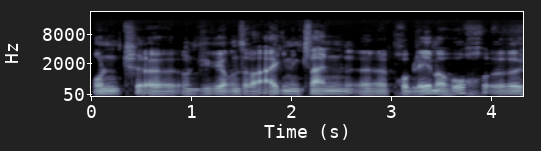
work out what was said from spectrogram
und, äh, und wie wir unsere eigenen kleinen äh, Probleme hoch äh,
